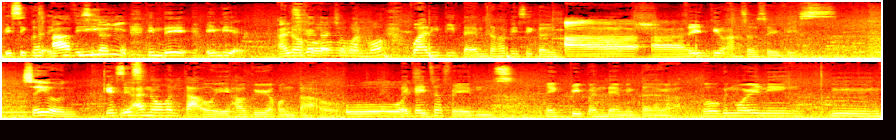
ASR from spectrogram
Physical. Ah, hindi. physical. Hindi. Hindi. Ano Physical ko? touch yung one mo? Quality time saka physical touch. Ah, ah. Third ko yung acts of service. So yun. Kasi Miss- ano akong tao eh, hugger akong tao. Oh, like kahit sa friends, like pre-pandemic talaga. Oh, good morning. mm,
